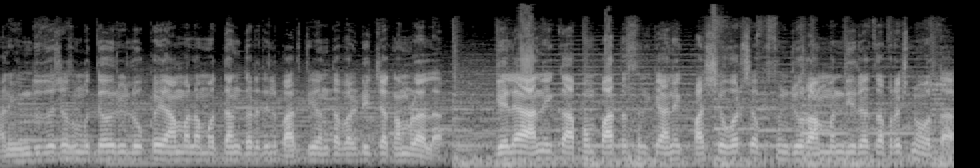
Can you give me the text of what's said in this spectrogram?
आणि हिंदुत्वाच्याच मुद्द्यावर लोकही आम्हाला मतदान करतील भारतीय जनता पार्टीच्या कमळाला. गेल्या अनेक आपण पाहत असेल की अनेक पाचशे वर्षापासून जो राम मंदिराचा प्रश्न होता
